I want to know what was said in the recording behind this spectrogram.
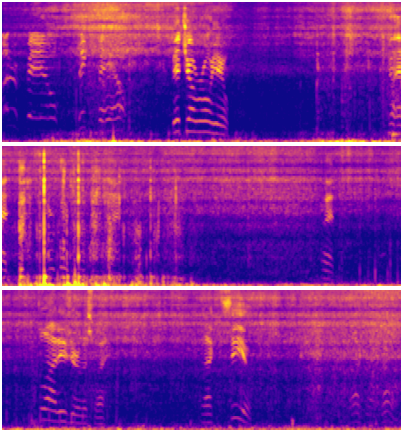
Utter fail. Big fail. Bitch, I'll roll you. Go ahead. Go ahead. It's a lot easier this way. I can see you. I like where I'm going.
